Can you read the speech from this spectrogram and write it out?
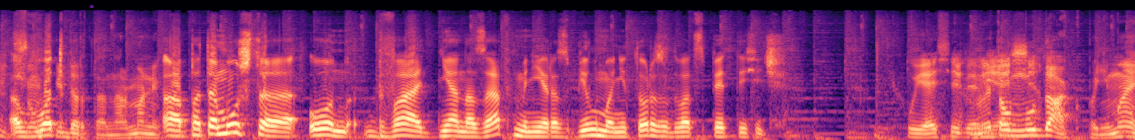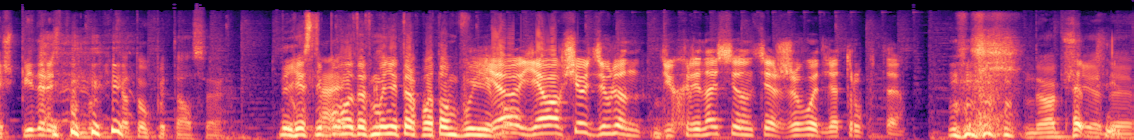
а Почему вот- пидор-то нормальный. А, потому что он два дня назад мне разбил монитор за 25 тысяч. нихуя себе. Ну, это он мудак, понимаешь? Пидорить он других котов пытался. Ну, Если бы он этот монитор потом Я, выебал. я вообще удивлен, ни хрена себе он у тебя живой для трупа-то. Да вообще, да.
